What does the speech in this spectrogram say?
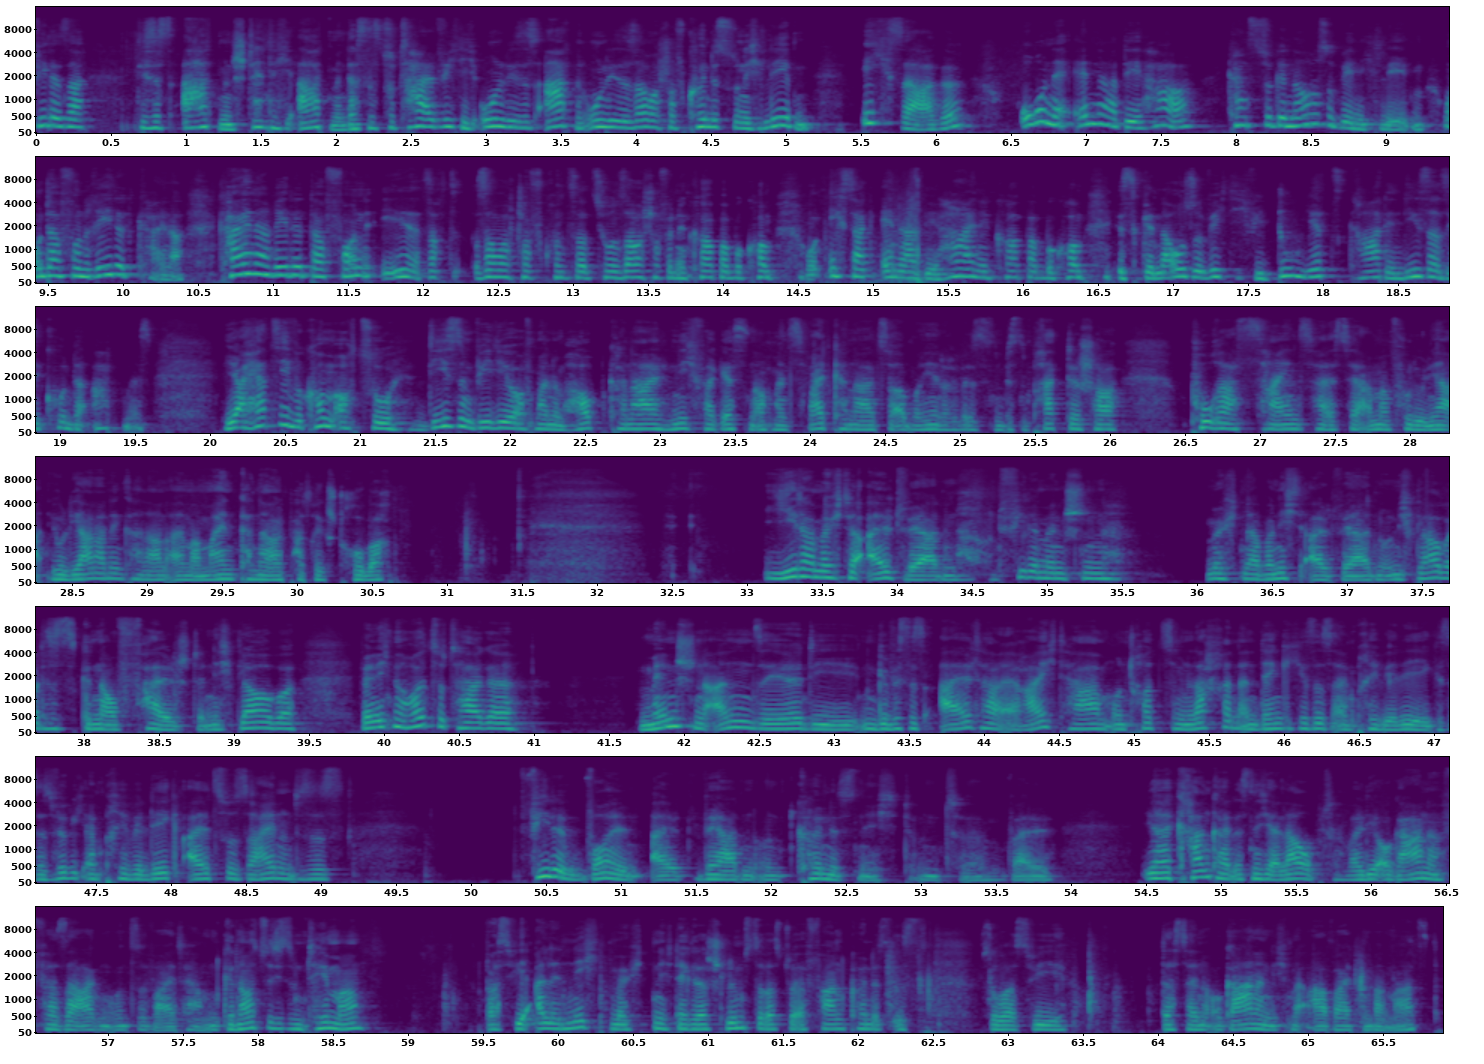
viele sagen, dieses Atmen, ständig atmen, das ist total wichtig. Ohne dieses Atmen, ohne diesen Sauerstoff könntest du nicht leben. Ich sage, ohne NADH kannst du genauso wenig leben. Und davon redet keiner. Keiner redet davon, er sagt Sauerstoffkonzentration, Sauerstoff in den Körper bekommen. Und ich sage NADH in den Körper bekommen, ist genauso wichtig, wie du jetzt gerade in dieser Sekunde atmest. Ja, herzlich willkommen auch zu diesem Video auf meinem Hauptkanal. Nicht vergessen, auch meinen Zweitkanal zu abonnieren. Das ist ein bisschen praktischer. Pura Science heißt ja einmal von Juliana den Kanal, einmal mein Kanal, Patrick Strohbach. Jeder möchte alt werden und viele Menschen möchten aber nicht alt werden. Und ich glaube, das ist genau falsch. Denn ich glaube, wenn ich mir heutzutage Menschen ansehe, die ein gewisses Alter erreicht haben und trotzdem lachen, dann denke ich, es ist ein Privileg. Es ist wirklich ein Privileg, alt zu sein und es ist, viele wollen alt werden und können es nicht. Und äh, weil ihre Krankheit es nicht erlaubt, weil die Organe versagen und so weiter. Und genau zu diesem Thema, was wir alle nicht möchten, ich denke, das Schlimmste, was du erfahren könntest, ist sowas wie dass deine Organe nicht mehr arbeiten beim Arzt.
